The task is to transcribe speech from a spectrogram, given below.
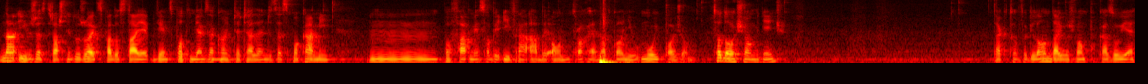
Na Iwrze strasznie dużo expa dostaję, więc po tym jak zakończę challenge ze smokami, mm, pofarmię sobie Iwra, aby on trochę nadgonił mój poziom. Co do osiągnięć, tak to wygląda, już Wam pokazuję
